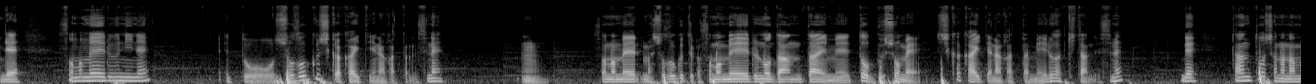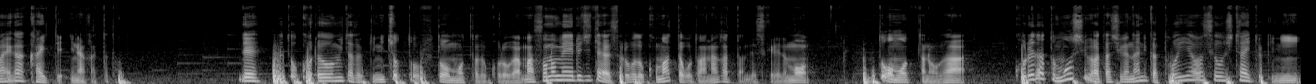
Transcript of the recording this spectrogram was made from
でそのメールにねえっと所属しか書いていなかったんですね。うん。そのメール、まあ、所属っていうかそのメールの団体名と部署名しか書いてなかったメールが来たんですね。で担当者の名前が書いていなかったと。でふとこれを見た時にちょっとふと思ったところが、まあ、そのメール自体はそれほど困ったことはなかったんですけれどもふと思ったのがこれだともし私が何か問い合わせをしたい時に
